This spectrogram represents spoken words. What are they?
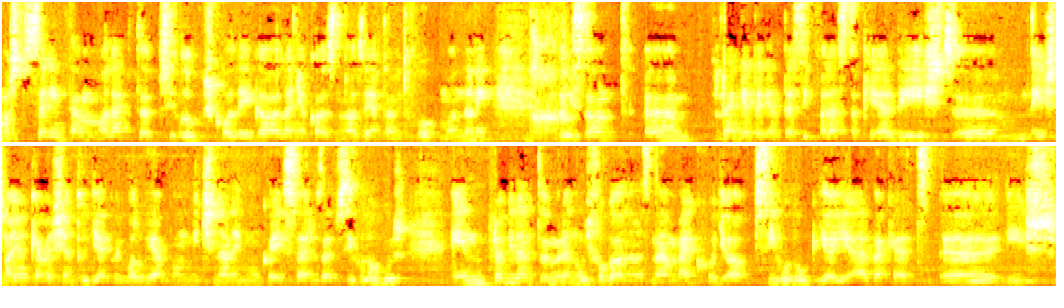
Most szerintem a legtöbb pszichológus kolléga lenyakazna azért, amit fogok mondani, viszont um, rengetegen teszik fel ezt a kérdést, um, és nagyon kevesen tudják, hogy valójában mit csinál egy munkai szervezet pszichológus. Én röviden tömören úgy fogalmaznám meg, hogy a pszichológiai elveket uh, és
